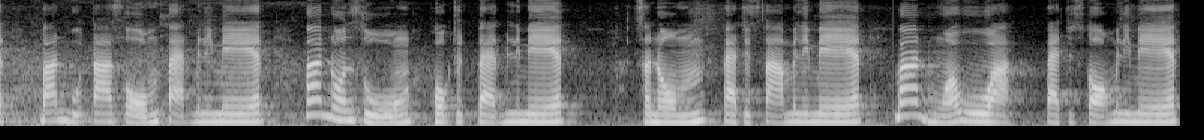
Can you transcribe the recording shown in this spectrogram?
ตร บ้านบุตาโสม 8มิลลิเมตร บ้านโนนสูง 6.8มิลลิเมตร สนม 8.3มิลลิเมตร บ้านหัววัว 8.2มิลลิเมตร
